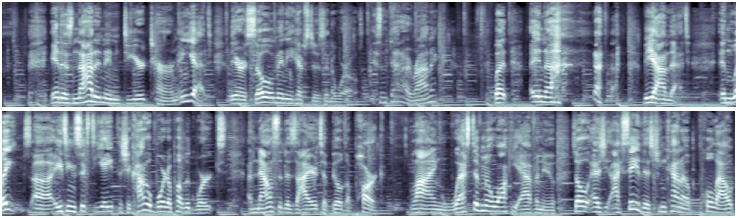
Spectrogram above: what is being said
it is not an endeared term, and yet there are so many hipsters in the world. Isn't that ironic? But in uh, beyond that, in late uh, 1868, the Chicago Board of Public Works announced a desire to build a park lying west of Milwaukee Avenue. So, as I say this, you can kind of pull out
